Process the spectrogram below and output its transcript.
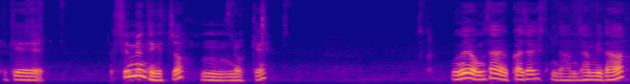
이렇게 쓰면 되겠죠. 음, 이렇게 오늘 영상 여기까지 하겠습니다. 감사합니다.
